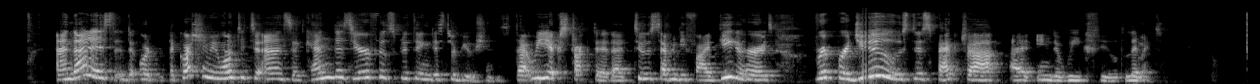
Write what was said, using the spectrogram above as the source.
And that is the, the question we wanted to answer, can the zero field splitting distributions that we extracted at 275 gigahertz reproduce the spectra uh, in the weak field limit?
